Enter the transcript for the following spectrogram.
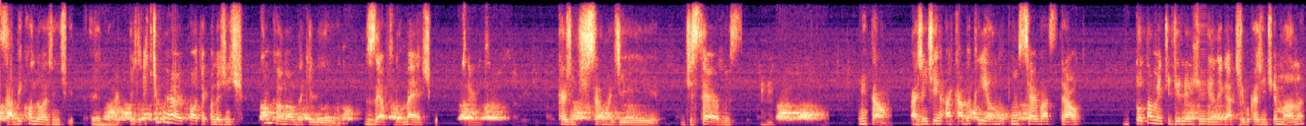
Sabe quando a gente. É, é tipo Harry Potter, quando a gente. Como que é o nome daquele. dos elfos domésticos? Certo. Que a gente chama de. de servos. Uhum. Então, a gente acaba criando um servo astral totalmente de energia negativa que a gente emana,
